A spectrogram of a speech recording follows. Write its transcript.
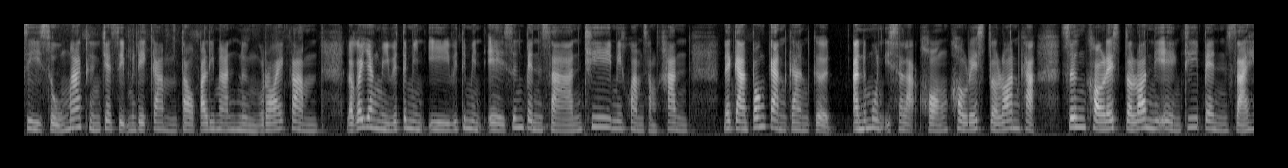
ซีสูงมากถึง 70 มิลลิกรัม ต่อปริมาณ 100 กรัม แล้วก็ยังมีวิตามินอ e, ีวิตามิน A ซึ่งเป็นสารที่มีความสำคัญ ในการป้องกันการเกิด อนุมูลอิสระของคอเลสเตอรอลค่ะ ซึ่งคอเลสเตอรอลนี้เองที่เป็นสาเห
